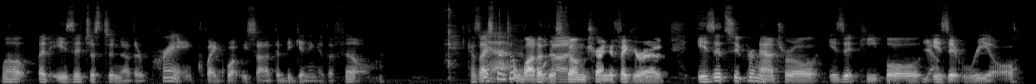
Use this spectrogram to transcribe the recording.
well, but is it just another prank, like what we saw at the beginning of the film? Because I spent a lot of this Uh, film trying to figure out: is it supernatural? Is it people? Yeah. Is it real?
